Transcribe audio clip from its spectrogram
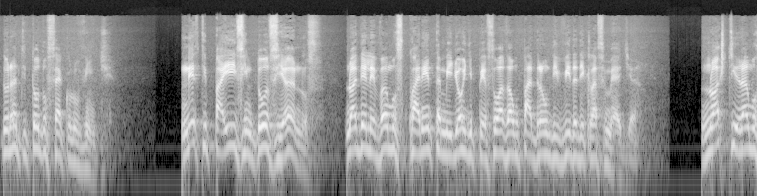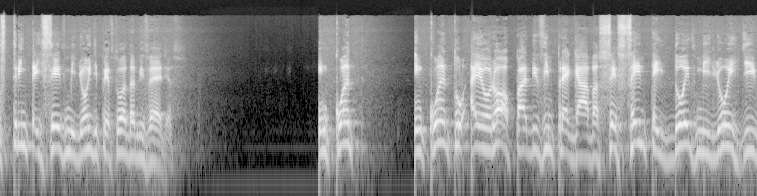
durante todo o século XX. Neste país, em 12 anos, nós elevamos 40 milhões de pessoas a um padrão de vida de classe média. Nós tiramos 36 milhões de pessoas da miséria. Enquanto, enquanto a Europa desempregava 62 milhões de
